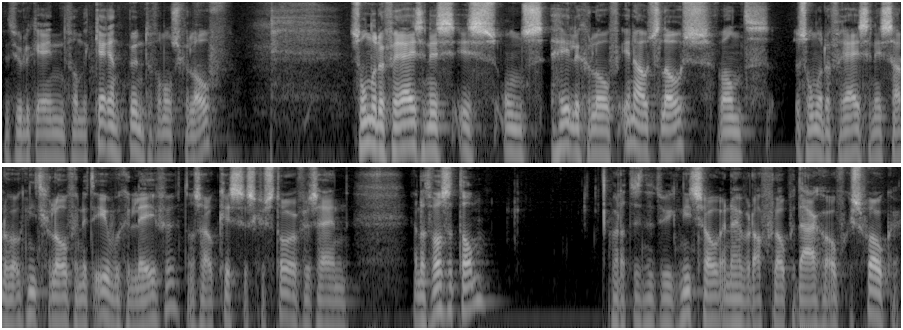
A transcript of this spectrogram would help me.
Natuurlijk een van de kernpunten van ons geloof. Zonder de verrijzenis is ons hele geloof inhoudsloos, want zonder de verrijzenis zouden we ook niet geloven in het eeuwige leven. Dan zou Christus gestorven zijn. En dat was het dan. Maar dat is natuurlijk niet zo en daar hebben we de afgelopen dagen over gesproken.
